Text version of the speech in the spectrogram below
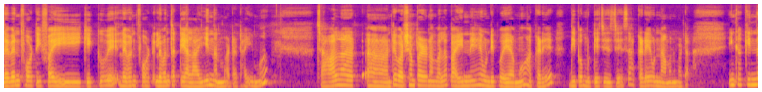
లెవెన్ ఫార్టీ ఫైవ్కి ఎక్కువే లెవెన్ ఫార్టీ లెవెన్ థర్టీ అలా అయ్యిందనమాట టైము. చాలా అంటే వర్షం పడడం వల్ల పైనే ఉండిపోయాము అక్కడే దీపం ముట్టించేసి చేసి అక్కడే ఉన్నామన్నమాట. ఇంకా కింద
